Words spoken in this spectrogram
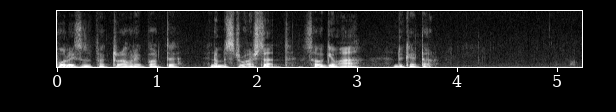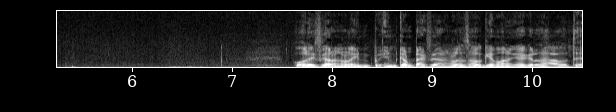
போலீஸ் இன்ஸ்பெக்டர் அவரை பார்த்து என்ன மிஸ்டர் வசந்த் சௌக்கியமா? என்று கேட்டார். போலீஸ்காரங்களும் இன் இன்கம் டேக்ஸ்காரங்களும் சௌக்கியமானு கேட்குறது ஆபத்து.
